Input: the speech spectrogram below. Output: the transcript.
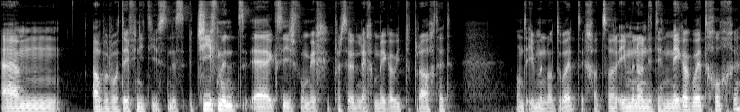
Ähm, aber wo definitiv ein Achievement äh, war, das mich persönlich mega weitergebracht hat. Und immer noch tut. Ich kann zwar immer noch nicht mega gut kochen.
